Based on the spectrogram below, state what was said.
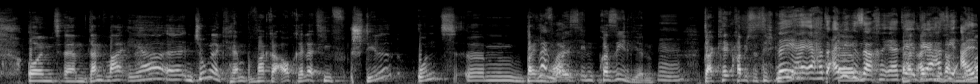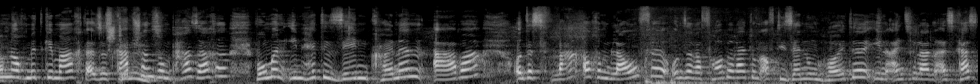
Und ähm, dann war er äh, im Dschungelcamp, war er auch relativ still und ähm, bei Langweilig. Voice in Brasilien. Da habe ich das nicht gesehen. Naja, er hat einige Ähm, Sachen. Er hat, er hat einige hat die Alben noch mitgemacht. Also es gab Stimmt. schon so ein paar Sachen, wo man ihn hätte sehen können. Aber, und das war auch im Laufe unserer Vorbereitung auf die Sendung heute, ihn einzuladen als Gast,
